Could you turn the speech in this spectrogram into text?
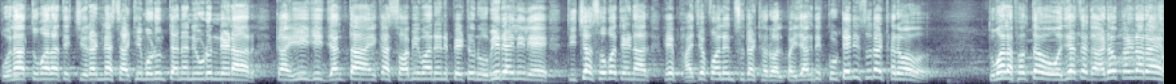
पुन्हा तुम्हाला ते चिरडण्यासाठी म्हणून त्यांना निवडून देणार. का ही जी जनता एका स्वाभिमानाने पेटून उभी राहिलेली आहे तिच्यासोबत येणार हे भाजपवाल्यांनी सुद्धा ठरवायला पाहिजे. अगदी कुठेनी सुद्धा ठरवावं. तुम्हाला फक्त ओझ्याचं गाढव करणार आहेत.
